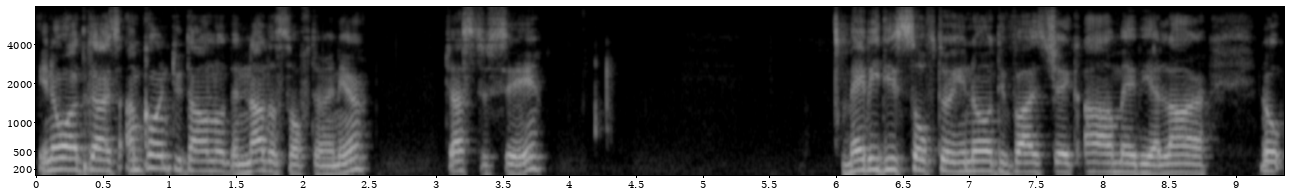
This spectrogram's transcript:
You know what, guys? I'm going to download another software in here just to see. Maybe this software, you know, device check, ah, maybe a liar. No,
